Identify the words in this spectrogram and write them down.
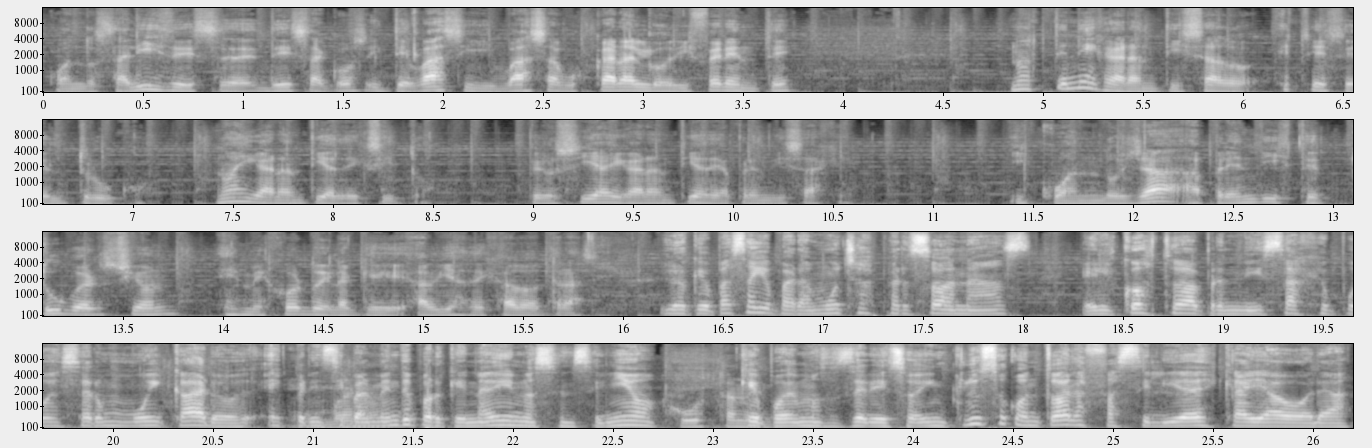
cuando salís de esa, de esa cosa y te vas y vas a buscar algo diferente, no tenés garantizado, este es el truco, no hay garantía de éxito, pero sí hay garantía de aprendizaje. Y cuando ya aprendiste, tu versión es mejor de la que habías dejado atrás. Lo que pasa es que para muchas personas el costo de aprendizaje puede ser muy caro, es principalmente porque nadie nos enseñó que podemos hacer eso, incluso con todas las facilidades que hay ahora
